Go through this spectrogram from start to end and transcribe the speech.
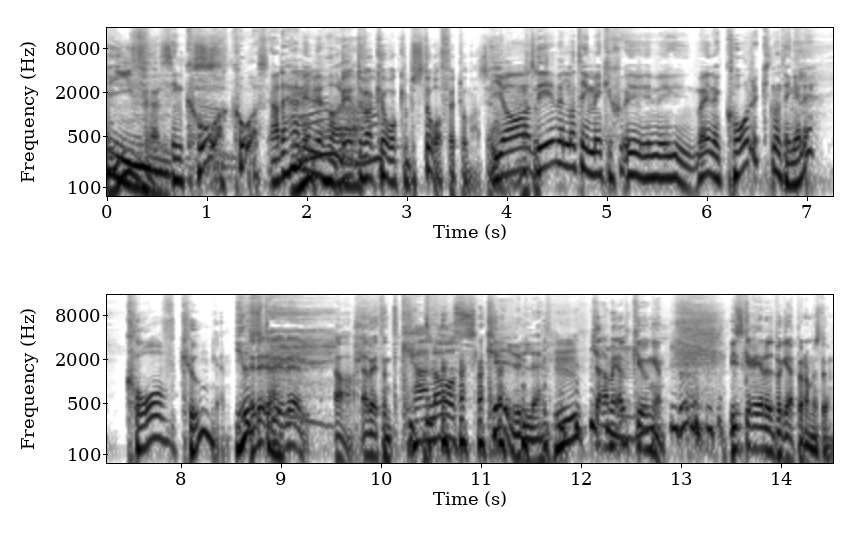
Evil. Sin KK. Ja, det här vill vi höra. Vet du vad KK står för Thomas? Ja, du? det är väl någonting med, vad är det, kork någonting, eller? Korvkungen. Just Är det. är ja, jag vet inte. Kalaskul. Karamellkungen. Vi ska reda ut begreppen om en stund.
